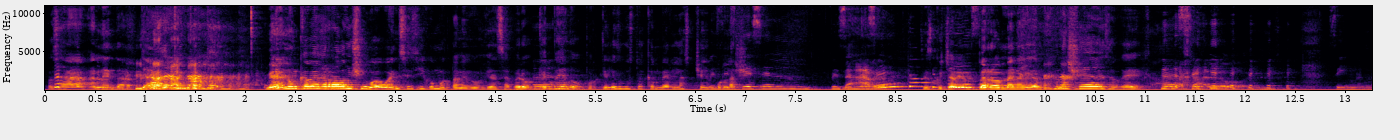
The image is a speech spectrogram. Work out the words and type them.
O sea, a neta, ya, ¿qué? Mira, nunca había agarrado un chihuahuense así como tan en confianza, pero ¿qué pedo? ¿Por qué les gusta cambiar las che Pues por las che? es el, pues el acento. Se ¿qué escucha bien puede perro, me van a decir, ¿unas cheves o qué? Ah, Sí. Sí, no, no.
